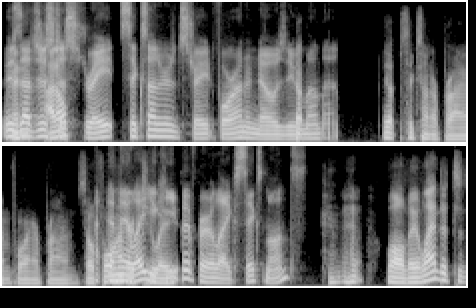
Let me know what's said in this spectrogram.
Is And that just a straight 600 straight 400 no zoom on that? yep, six hundred prime, four hundred prime. So And they let you eight. keep it for like six months. well, they lended to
